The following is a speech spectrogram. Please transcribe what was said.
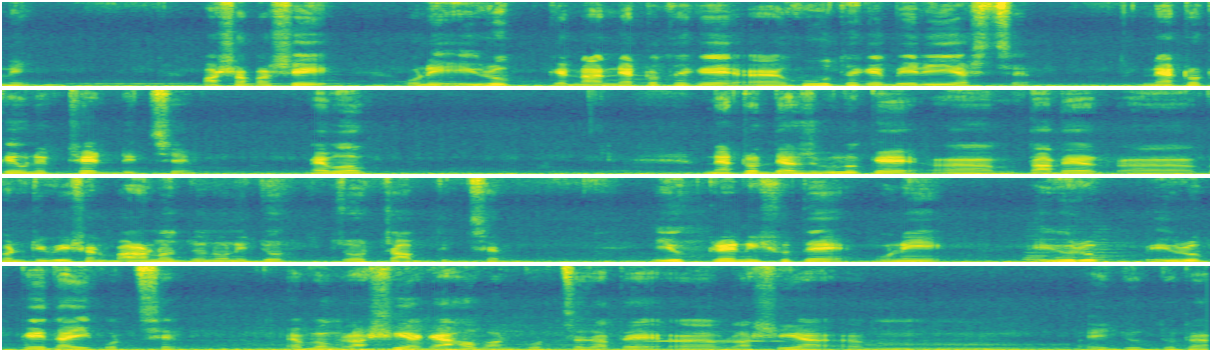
উনি, পাশাপাশি উনি ইউরোপকে না, ন্যাটো থেকে হু থেকে বেরিয়ে আসছে। ন্যাটোকে উনি থ্রেড দিচ্ছে এবং ন্যাটোর দেশগুলোকে তাদের কন্ট্রিবিউশন বাড়ানোর জন্য উনি জোর জোর চাপ দিচ্ছেন। ইউক্রেন ইস্যুতে উনি ইউরোপ, ইউরোপকে দায়ী করছে এবং রাশিয়াকে আহ্বান করছে যাতে রাশিয়া এই যুদ্ধটা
